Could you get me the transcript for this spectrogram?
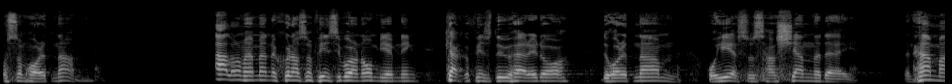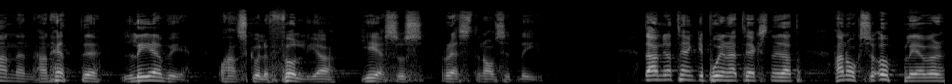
och som har ett namn. Alla de här människorna som finns i vår omgivning, kanske finns du här idag, du har ett namn och Jesus han känner dig. Den här mannen, han hette Levi och han skulle följa Jesus resten av sitt liv. Det andra jag tänker på i den här texten är att han också upplever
